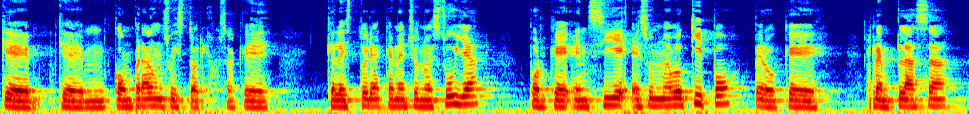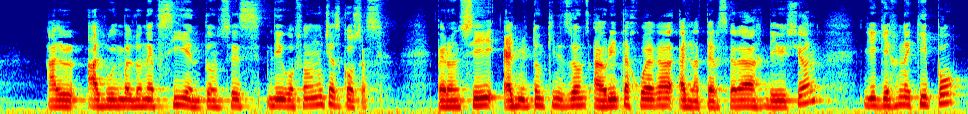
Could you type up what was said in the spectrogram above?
que, que, mm, compraron su historia, o sea, que, que, la historia que han hecho no es suya, porque en sí es un nuevo equipo, pero que reemplaza al, al Wimbledon FC, entonces digo, son muchas cosas, pero en sí el Milton Keynes ahorita juega en la tercera división y es un equipo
